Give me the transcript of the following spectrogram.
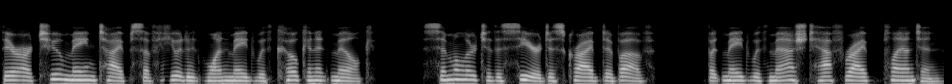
There are two main types of hudut one made with coconut milk, similar to the sere described above, but made with mashed half-ripe plantain.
